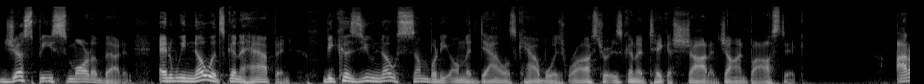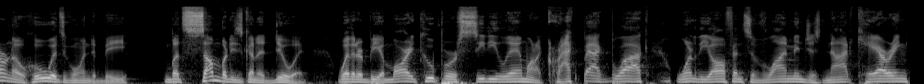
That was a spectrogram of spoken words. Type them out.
Just be smart about it. And we know it's going to happen because you know somebody on the Dallas Cowboys roster is going to take a shot at Jon Bostic. I don't know who it's going to be, but somebody's going to do it whether it be Amari Cooper or CeeDee Lamb on a crackback block, one of the offensive linemen just not caring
